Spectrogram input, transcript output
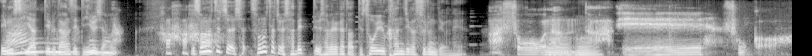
MC やってる男性っているじゃんははその人たちはその人たちが喋ってる喋り方ってそういう感じがするんだよね。あ、そうなんだ。うんうんええそうか。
